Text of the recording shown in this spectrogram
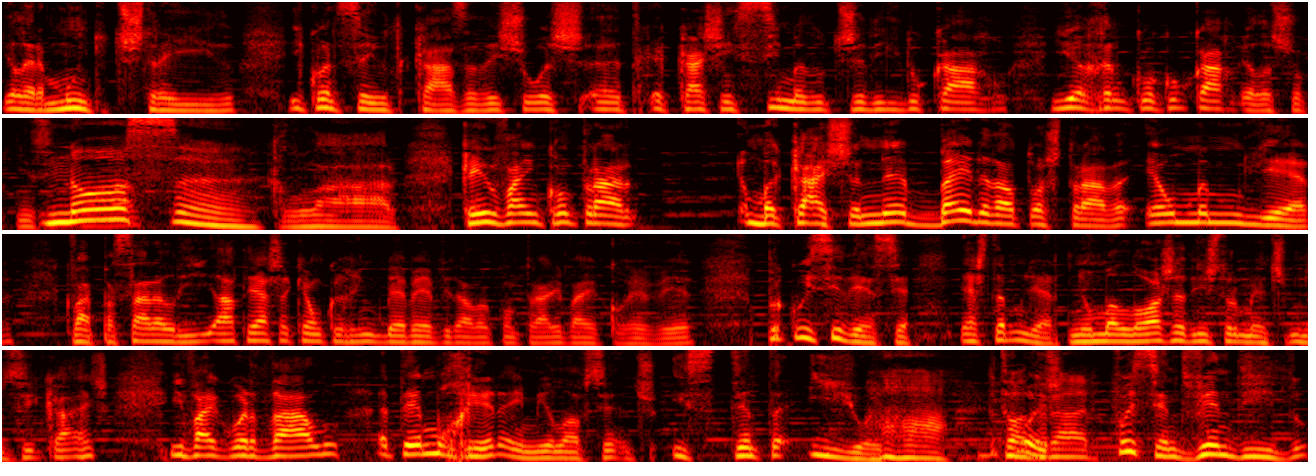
Ele era muito distraído e quando saiu de casa deixou a, a caixa em cima do tejadilho do carro e arrancou com o carro. Ele achou que tinha sido roubado. Nossa! Claro. Quem o vai encontrar uma caixa na beira da autoestrada é uma mulher que vai passar ali. Ela até acha que é um carrinho de bebê virado ao contrário e vai a correr ver. Por coincidência, esta mulher tinha uma loja de instrumentos musicais e vai guardá-lo até morrer em 1978. Ah, Depois foi sendo vendido,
